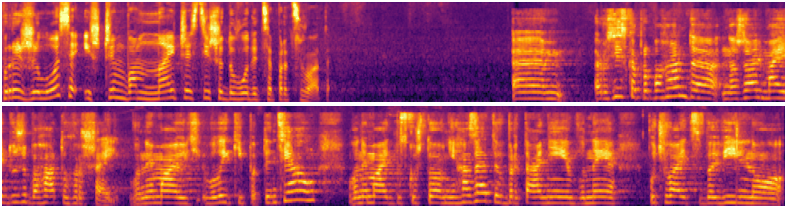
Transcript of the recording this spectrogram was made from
прижилося і з чим вам найчастіше доводиться працювати? Ем, Російська пропаганда, на жаль, має дуже багато грошей. Вони мають великий потенціал, вони мають безкоштовні газети в Британії. Вони почувають себе вільно.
